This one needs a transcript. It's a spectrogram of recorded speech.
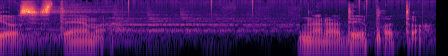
біосистема на радіоплато.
